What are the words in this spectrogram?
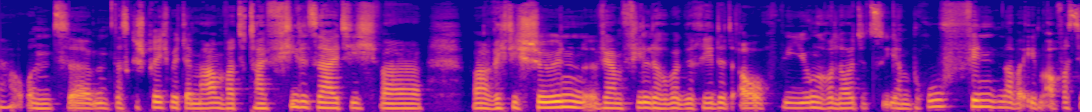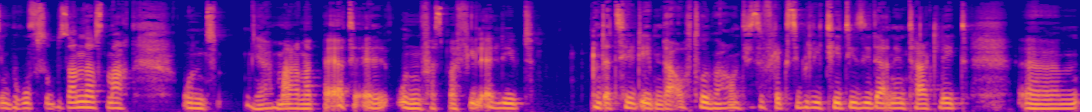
Ja, und ähm, das Gespräch mit der Mom war total vielseitig, war, war richtig schön. Wir haben viel darüber geredet, auch wie jüngere Leute zu ihrem Beruf finden, aber eben auch, was den Beruf so besonders macht. Und ja, Maren hat bei RTL unfassbar viel erlebt und erzählt eben da auch drüber. Und diese Flexibilität, die sie da an den Tag legt, ähm,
